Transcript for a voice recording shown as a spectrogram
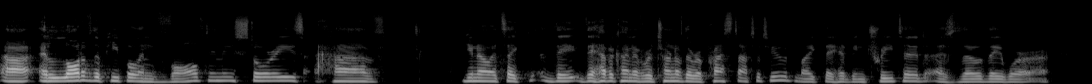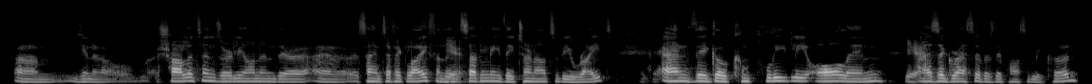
Uh, a lot of the people involved in these stories have, you know, it's like they, they have a kind of return of the repressed attitude, like they had been treated as though they were, um, you know, charlatans early on in their uh, scientific life, and then Yeah. suddenly they turn out to be right, and they go completely all in, Yeah. as aggressive as they possibly could.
